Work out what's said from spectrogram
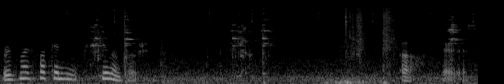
Where's my fucking healing potion? Oh, there it is.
